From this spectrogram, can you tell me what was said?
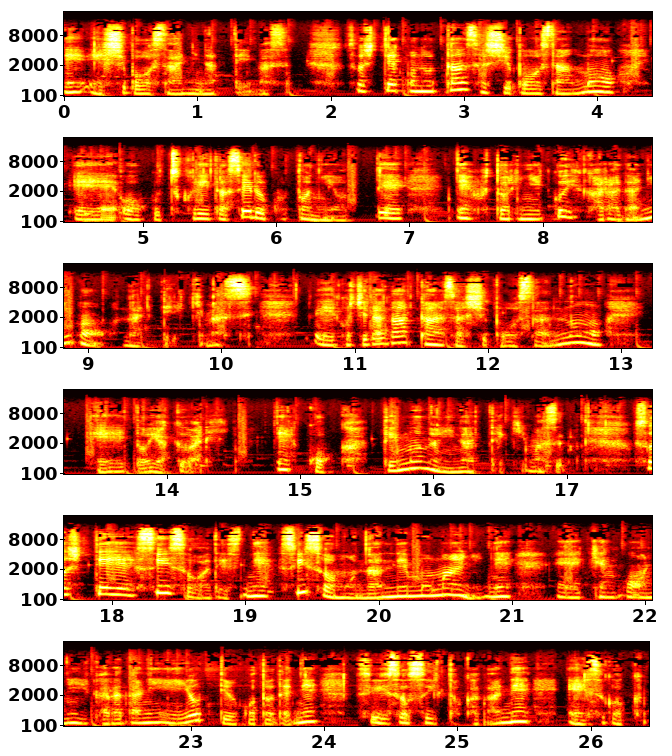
ね、脂肪酸になっています。そしてこの炭素脂肪酸も、えー、多く作り出せることによって、ね、太りにくい体にもなっていきます。えー、こちらが炭素脂肪酸の、えーと役割ね、効果っていうものになってきます。そして水素はですね、水素はもう何年も前にね、えー、健康にいい体にいいよっていうことでね、水素水とかがね、えー、すごく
